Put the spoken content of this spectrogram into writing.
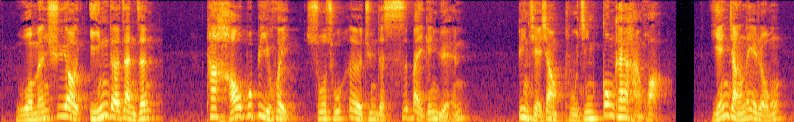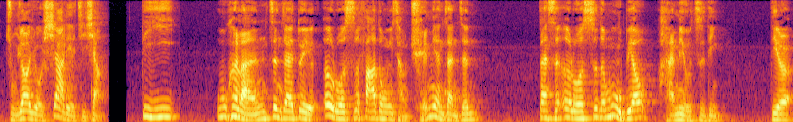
“我们需要赢得战争”。他毫不避讳说出俄军的失败根源，并且向普京公开喊话。演讲内容主要有下列几项：第一，乌克兰正在对俄罗斯发动一场全面战争，但是俄罗斯的目标还没有制定。第二，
